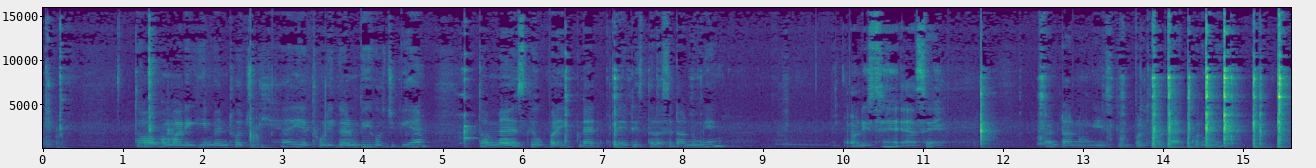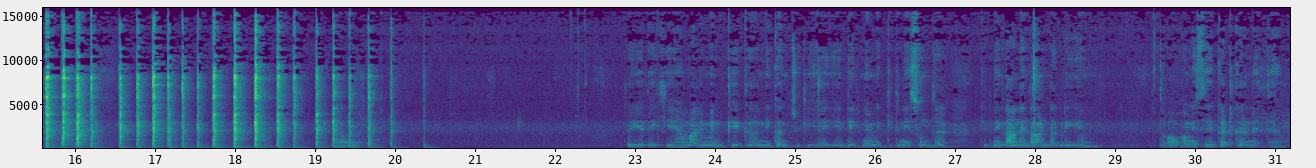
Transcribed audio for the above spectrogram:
तो अब हमारी घी मेल्ट हो चुकी है, ये थोड़ी गर्म भी हो चुकी है। तो अब मैं इसके ऊपर एक प्लेट इस तरह से डालूँगी। और इसे ऐसे डालूँगी इसके ऊपर थोड़ा टैप करूँगी। ये देखिए, हमारी मिल्क केक निकल चुकी है। ये देखने में कितनी सुंदर, कितनी दानेदार लग रही है। तो अब हम इसे कट कर लेते हैं।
